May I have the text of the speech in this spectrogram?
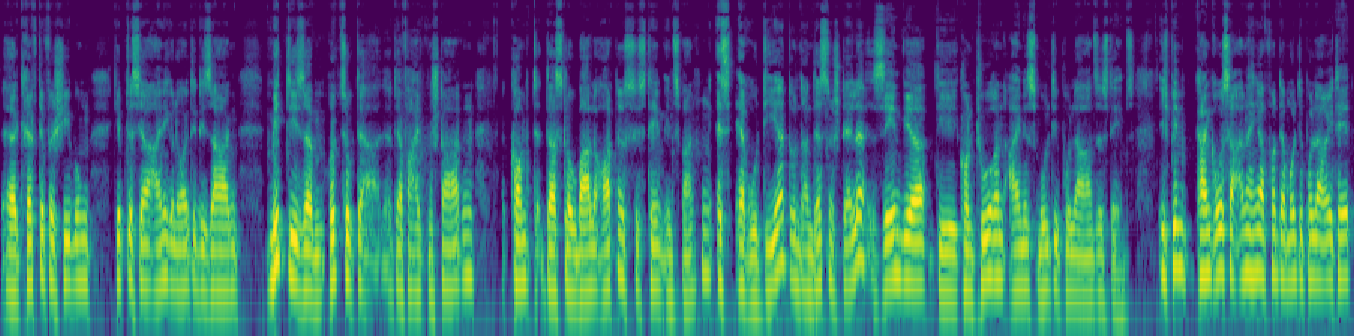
äh, Kräfteverschiebung gibt es ja einige Leute, die sagen, mit diesem Rückzug der, der Vereinigten Staaten kommt das globale Ordnungssystem ins Wanken. Es erodiert und an dessen Stelle sehen wir die Konturen eines multipolaren Systems. Ich bin kein großer Anhänger von der Multipolarität,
